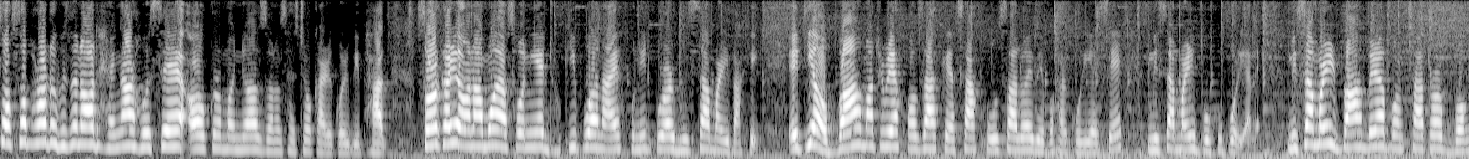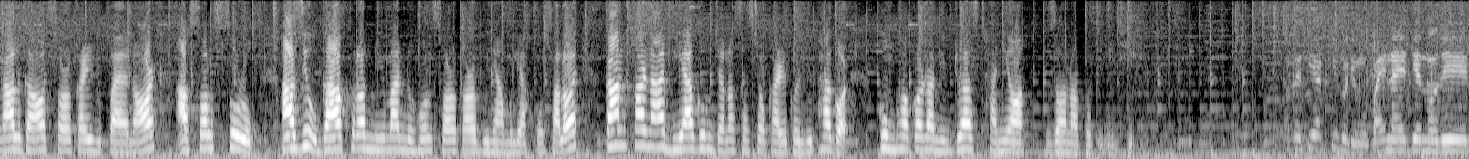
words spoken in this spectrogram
স্বচ্ছ ভাৰত অভিযানত হেঙাৰ হৈছে অক্ৰমণ্য জনস্বাস্থ্য কাৰিকৰী বিভাগ। চৰকাৰী অনাময় আঁচনিয়ে ঢুকি পোৱা নাই শোণিতপুৰৰ মিছামাৰীবাসীক এতিয়াও বাঁহ মাটিৰে সজা কেঁচা শৌচালয় ব্যৱহাৰ কৰি আছে মিছামাৰীৰ বহু পৰিয়ালে। মিছামাৰীৰ বাঁহবেৰা পঞ্চায়তৰ বঙাল গাঁৱত চৰকাৰী ৰূপায়ণৰ আচল স্বৰূপ। আজিও গাঁওখনত নিৰ্মাণ নহল চৰকাৰৰ বিনামূলীয়া শৌচালয়। কাণসাৰ নাই বিয়াগুম জনস্বাস্থ্য কাৰিকৰী বিভাগৰ। কুম্ভকৰ্ণ নিদ্ৰা স্থানীয় জনপ্ৰতিনিধি। এতিয়া কি কৰিম? উপায় নাই এতিয়া নদীৰ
